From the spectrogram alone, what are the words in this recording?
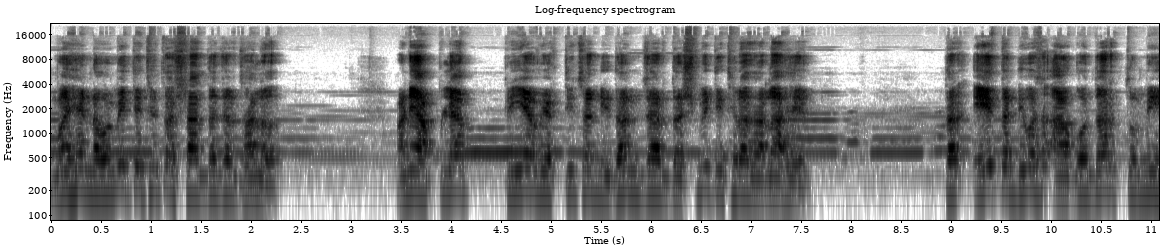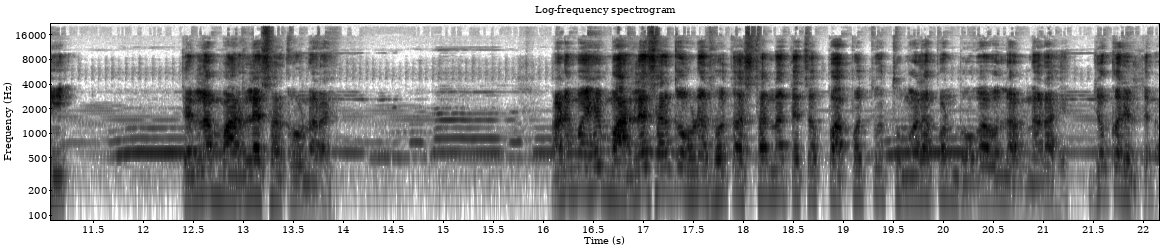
मग हे नवमी तिथीचं श्राद्ध जर झालं आणि आपल्या प्रिय व्यक्तीचं निधन जर दशमी तिथीला झालं आहे तर एक दिवस अगोदर तुम्ही त्यांना मारल्यासारखं होणार आहे. आणि मग हे मारल्यासारखं होणार होत असताना त्याचं पापत्व तुम्हाला पण भोगावं लागणार आहे. जो करेल त्याला.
